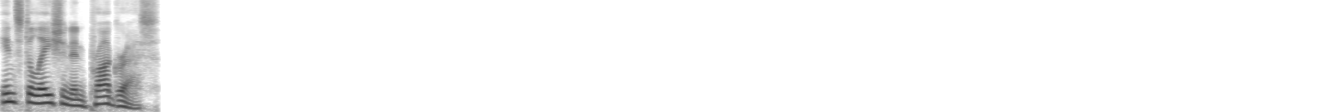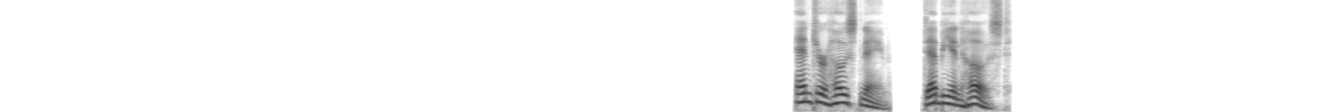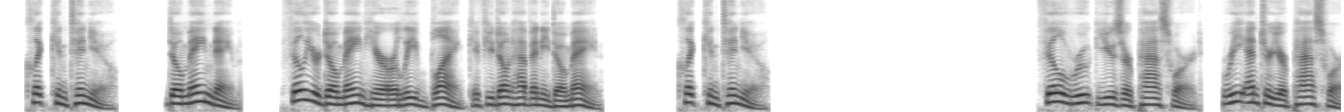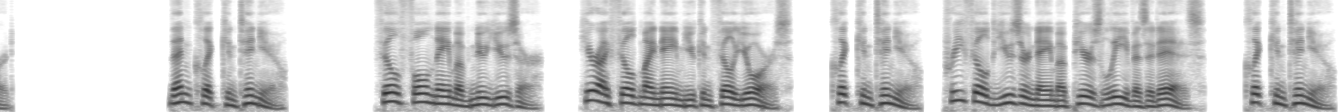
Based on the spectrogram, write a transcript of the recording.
Installation in progress. Enter hostname. Debian host. Click Continue. Domain name. Fill your domain here or leave blank if you don't have any domain. Click Continue. Fill root user password. Re-enter your password. Then click Continue. Fill full name of new user. Here I filled my name you can fill yours. Click Continue. Pre-filled username appears leave as it is. Click Continue.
